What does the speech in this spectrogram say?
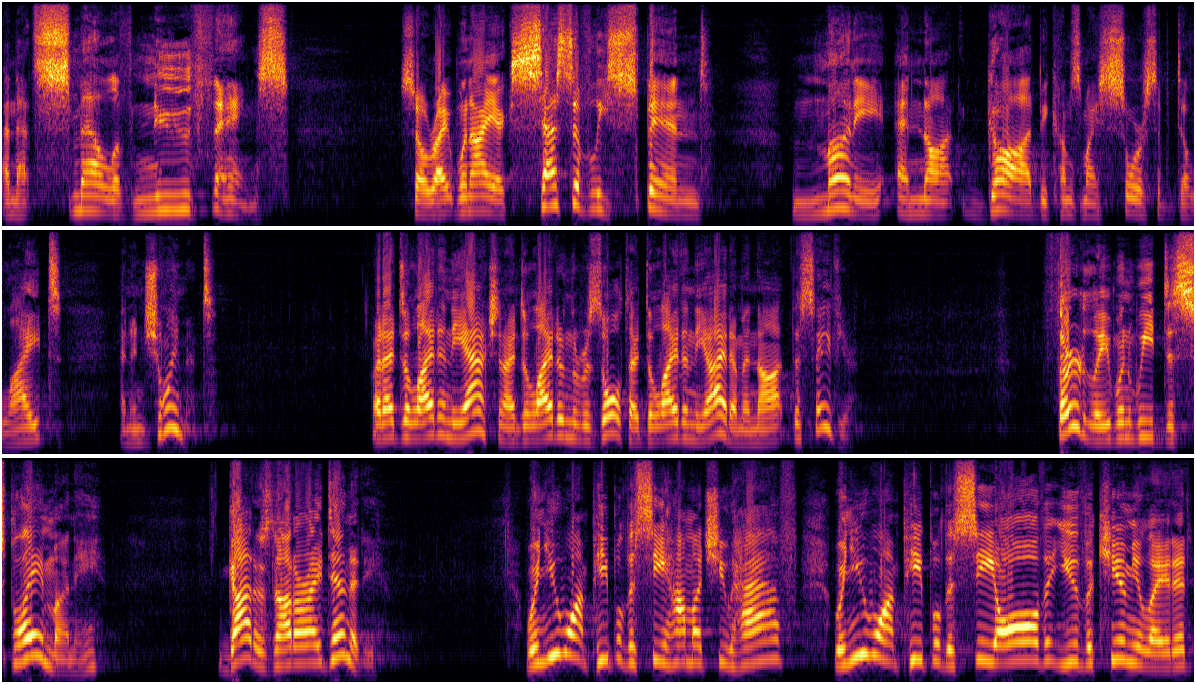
and that smell of new things. So, right, when I excessively spend money and not God becomes my source of delight and enjoyment. Right, I delight in the action, I delight in the result, I delight in the item and not the Savior. Thirdly, when we display money, God is not our identity. When you want people to see how much you have, when you want people to see all that you've accumulated,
